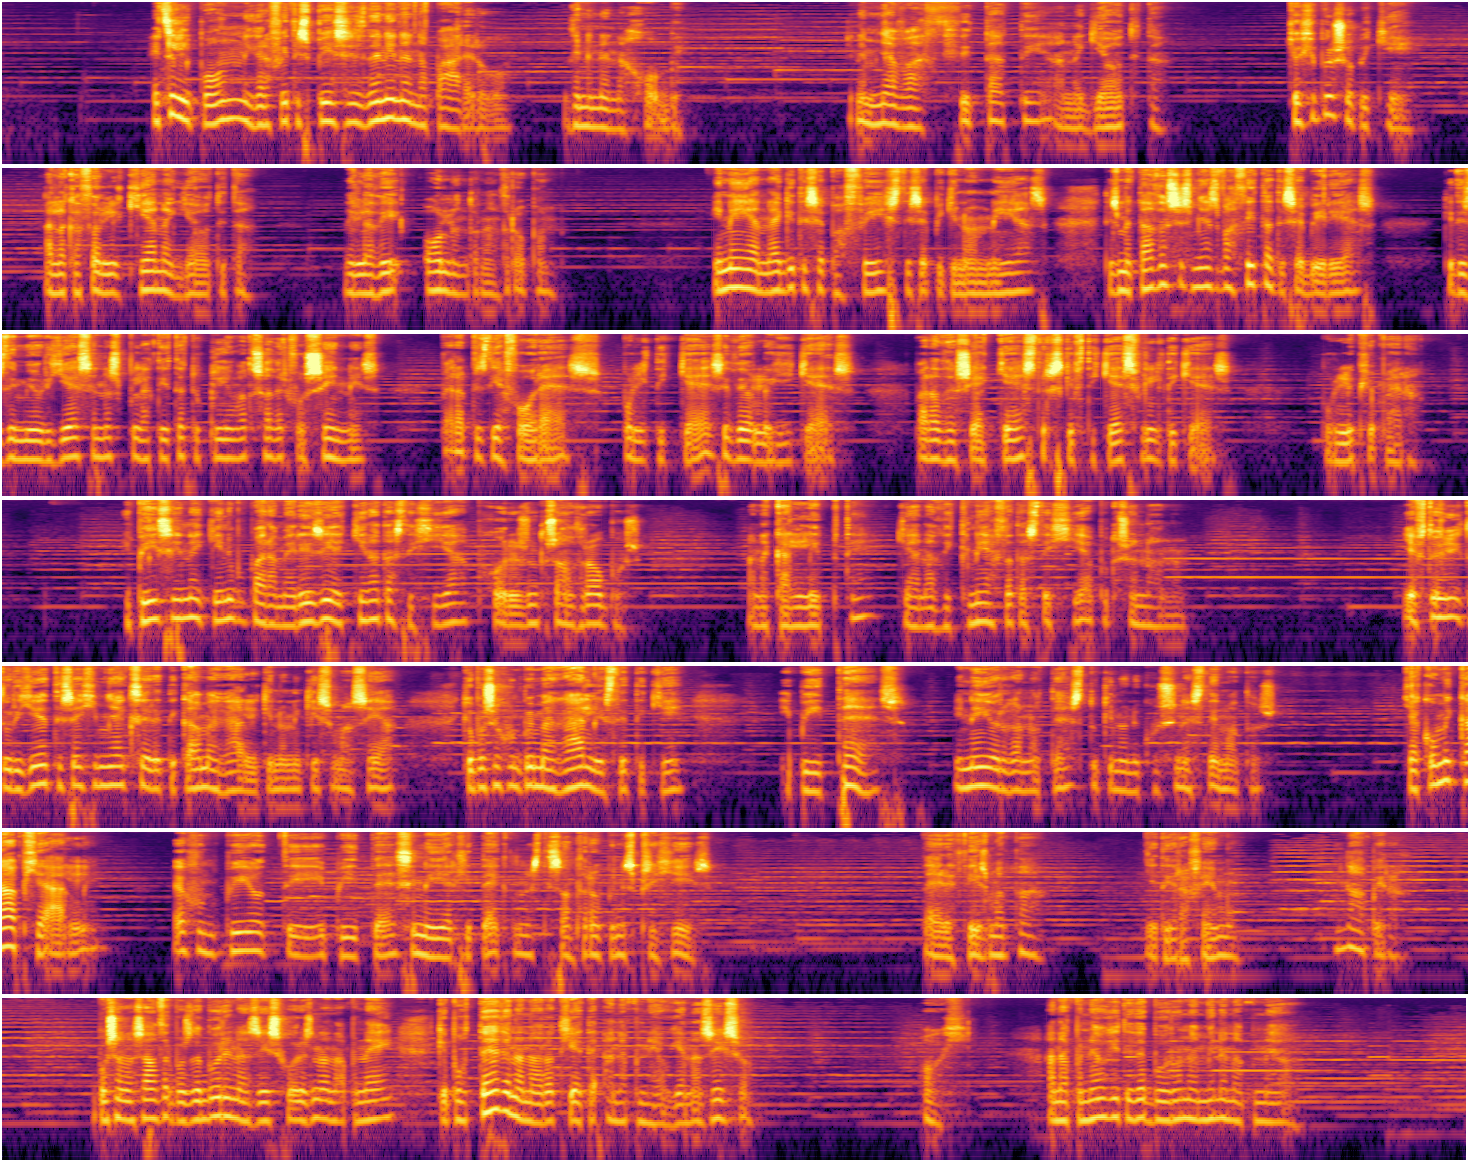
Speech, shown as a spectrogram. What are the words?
Έτσι λοιπόν η γραφή της πίεσης δεν είναι ένα πάρεργο, δεν είναι ένα χόμπι. Είναι μια βαθύτατη αναγκαιότητα και όχι προσωπική, αλλά καθολική αναγκαιότητα, δηλαδή όλων των ανθρώπων. Είναι η ανάγκη της επαφής, της επικοινωνίας, της μετάδοσης μιας βαθύτατης εμπειρίας και της δημιουργίας ενός πλατήτατου κλίματος αδερφοσύνης, πέρα από τις διαφορές, πολιτικές, ιδεολογικές, παραδοσιακές, θρησκευτικές, φιλετικές, πολύ πιο πέρα. Η ποίηση είναι εκείνη που παραμερίζει εκείνα τα στοιχεία που χωρίζουν τους ανθρώπους. Ανακαλύπτει και αναδεικνύει αυτά τα στοιχεία που τους ενώνουν. Γι' αυτό η λειτουργία της έχει μια εξαιρετικά μεγάλη κοινωνική σημασία και όπως έχουν πει μεγάλη αισθητική, οι ποιητές είναι οι οργανωτές του κοινωνικού συναισθήματος. Και ακόμη κάποιοι άλλοι έχουν πει ότι οι ποιητές είναι οι αρχιτέκτονες της ανθρώπινης ψυχής. Τα ερεθίσματα για τη γραφή μου είναι άπειρα. Πως ένας άνθρωπος δεν μπορεί να ζήσει χωρίς να αναπνέει και ποτέ δεν αναρωτιέται αναπνέω για να ζήσω; Όχι. Αναπνέω γιατί δεν μπορώ να μην αναπνέω.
